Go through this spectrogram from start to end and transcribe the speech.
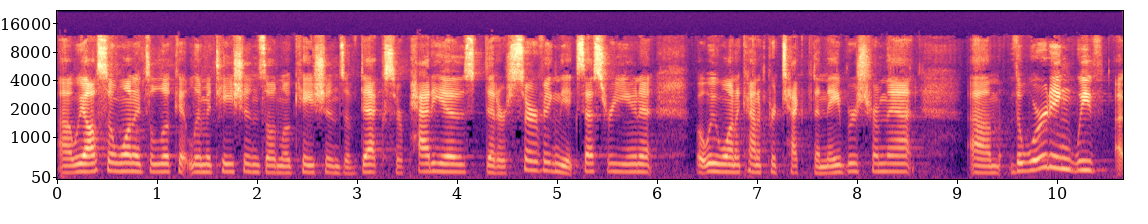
Uh, we also wanted to look at limitations on locations of decks or patios that are serving the accessory unit, but we want to kind of protect the neighbors from that. Um, the wording, we've uh,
